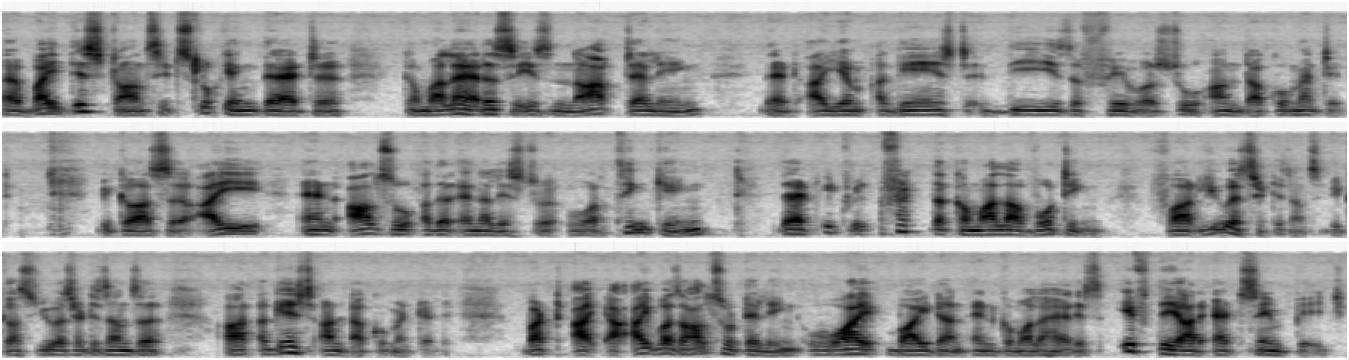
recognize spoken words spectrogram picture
Uh, by this stance, it's looking that uh, Kamala Harris is not telling that I am against these favors to undocumented because uh, I and also other analysts were thinking that it will affect the Kamala voting for US citizens because US citizens uh, are against undocumented. But I, I was also telling why Biden and Kamala Harris, if they are at same page,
